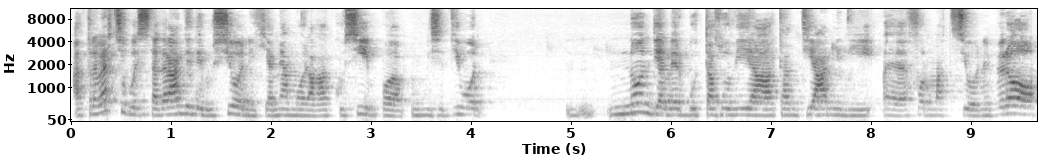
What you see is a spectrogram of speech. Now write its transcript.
attraverso questa grande delusione, chiamiamola così, mi sentivo non di aver buttato via tanti anni di eh, formazione, però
